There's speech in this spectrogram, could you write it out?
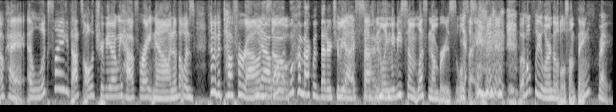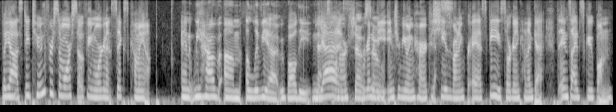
okay. It looks like that's all the trivia we have for right now. I know that was kind of a tougher round. yeah, so we'll, we'll come back with better trivia yes, next time. definitely. Maybe some less numbers, we'll Yes. say. but hopefully you learned a little something. right. But yeah, stay tuned for some more Sophie and Morgan at 6 coming up. And we have um, Olivia Ubaldi next yes, on our show. We're going to so- be interviewing her because she is running for ASB. So we're going to kind of get the inside scoop on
